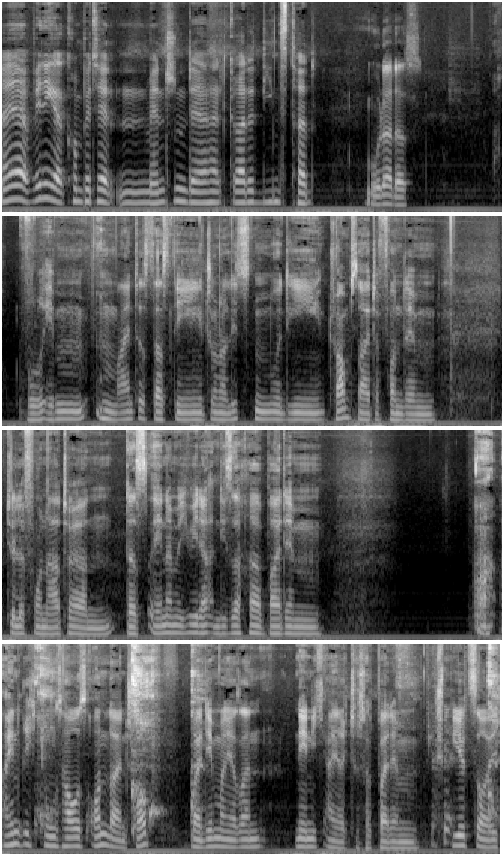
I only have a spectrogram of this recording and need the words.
naja, weniger kompetenten Menschen, der halt gerade Dienst hat. Oder das? Wo du eben meintest, dass die Journalisten nur die Trump-Seite von dem Telefonat hören. Das erinnert mich wieder an die Sache bei dem Einrichtungshaus Online-Shop, bei dem man ja sein, nee, nicht Einrichtungshaus, bei dem Spielzeug,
